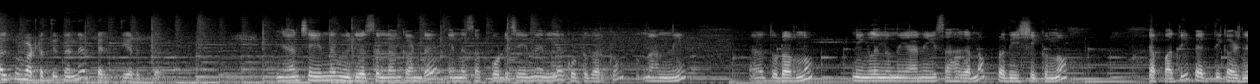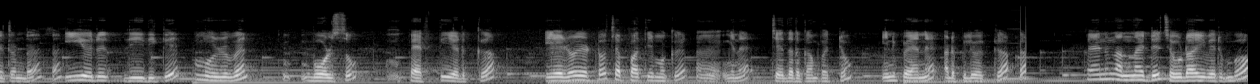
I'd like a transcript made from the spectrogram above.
അല്പം വട്ടത്തിൽ തന്നെ പരത്തിയെടുക്കുക ഞാൻ ചെയ്യുന്ന വീഡിയോസ് എല്ലാം കണ്ട് എന്നെ സപ്പോർട്ട് ചെയ്യുന്ന എല്ലാ കൂട്ടുകാർക്കും നന്ദി. തുടർന്നും നിങ്ങളിൽ നിന്ന് ഞാൻ ഈ സഹകരണം പ്രതീക്ഷിക്കുന്നു. ചപ്പാത്തി പരത്തി കഴിഞ്ഞിട്ടുണ്ട്. ഈ ഒരു രീതിക്ക് മുഴുവൻ ബോൾസും പരത്തിയെടുക്കുക ഏഴോ എട്ടോ ചപ്പാത്തി നമുക്ക് ഇങ്ങനെ ചെയ്തെടുക്കാൻ പറ്റും. ഇനി പാന് അടുപ്പിൽ വെക്കുക. പാന് നന്നായിട്ട് ചൂടായി വരുമ്പോൾ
